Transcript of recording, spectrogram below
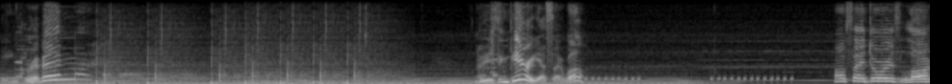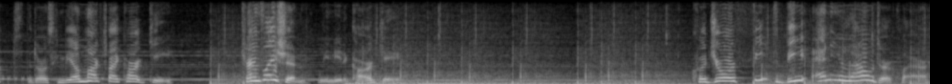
Ink ribbon. No using computer, yes I will. All side doors locked. The doors can be unlocked by card key. Translation. We need a card key. Could your feet be any louder, Claire?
